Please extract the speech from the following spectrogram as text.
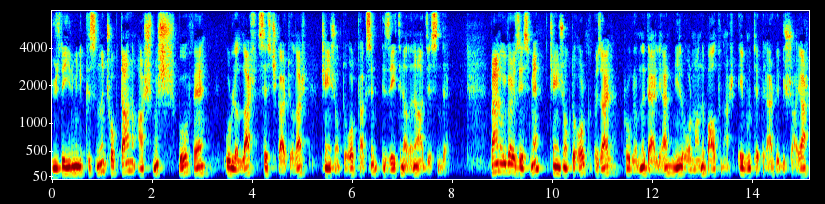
%20'lik kısmının çoktan aşmış bu ve Urlalılar ses çıkartıyorlar. Change.org Taksim Zeytin Alanı adresinde. Ben Uygar Özesmi, Change.org özel programını derleyen Nil Ormanlı Balpınar, Ebru Tepeler ve Büşra Yar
